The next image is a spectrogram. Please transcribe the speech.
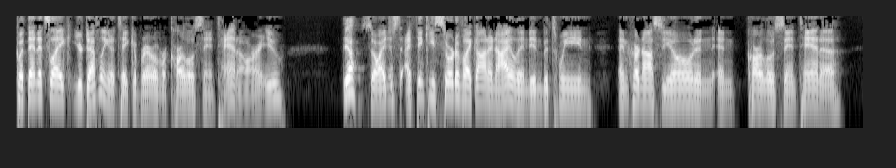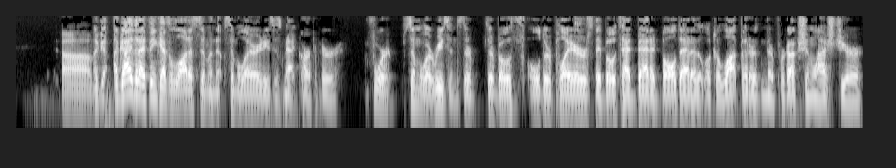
But then it's like, you're definitely going to take Cabrera over Carlos Santana, aren't you? Yeah. So I just, I think he's sort of like on an island in between Encarnacion and, and Carlos Santana. Um, A, a guy that I think has a lot of sim- similarities is Matt Carpenter for similar reasons. They're, they're both older players. They both had batted ball data that looked a lot better than their production last year.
